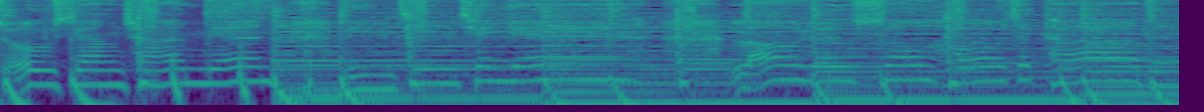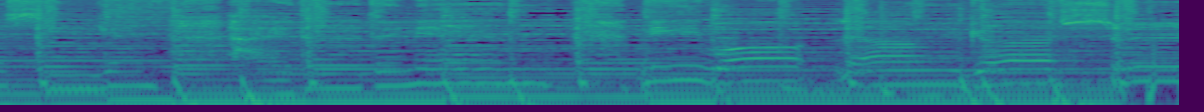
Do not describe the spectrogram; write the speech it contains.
点却走向缠绵。宁静前夜，老人守候着他的心愿，海的对面，你我两个世界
